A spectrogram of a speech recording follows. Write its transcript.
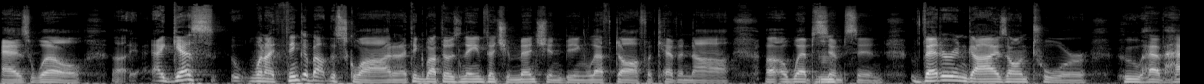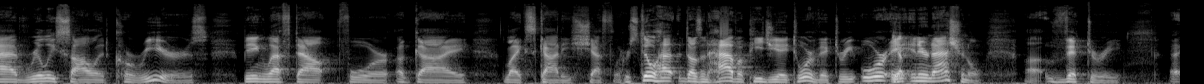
as well. Uh, I guess when I think about the squad and I think about those names that you mentioned being left off, a Kevin Na, a Webb mm-hmm. Simpson, veteran guys on tour who have had really solid careers being left out for a guy like Scottie Scheffler, who still ha- doesn't have a PGA Tour victory or yep. an international uh, victory. Uh,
